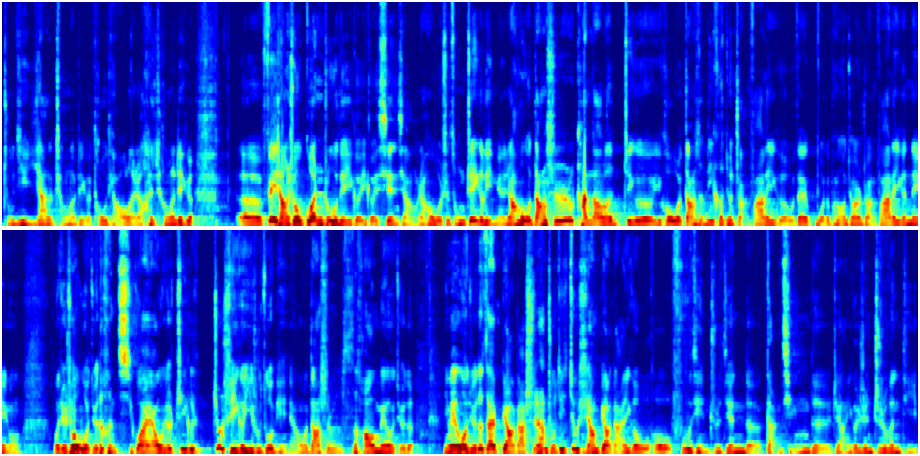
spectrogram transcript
竹记一下子成了这个头条了，然后成了这个。呃，非常受关注的一个一个现象。然后我是从这个里面，然后我当时看到了这个以后，我当时立刻就转发了一个，我在我的朋友圈转发了一个内容，我就说我觉得很奇怪啊，我觉得这个就是一个艺术作品呀。我当时丝毫没有觉得，因为我觉得在表达，实际上竹记就是想表达一个我和我父亲之间的感情的这样一个认知问题。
